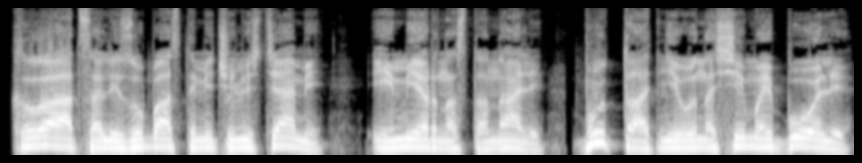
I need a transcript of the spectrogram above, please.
клацали зубастыми челюстями и мерно стонали, будто от невыносимой боли.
